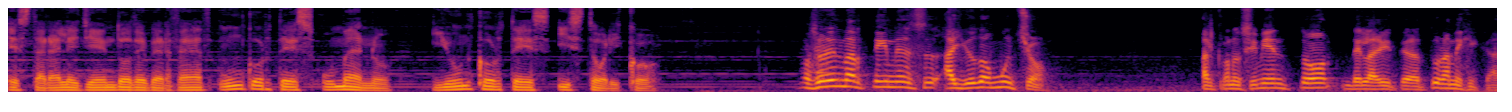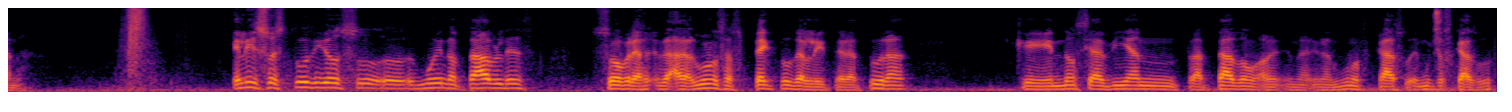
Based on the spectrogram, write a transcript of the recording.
estará leyendo de verdad un Cortés humano y un Cortés histórico. José Luis Martínez ayudó mucho al conocimiento de la literatura mexicana. Él hizo estudios uh, muy notables sobre algunos aspectos de la literatura que no se habían tratado en, algunos casos, en muchos casos,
